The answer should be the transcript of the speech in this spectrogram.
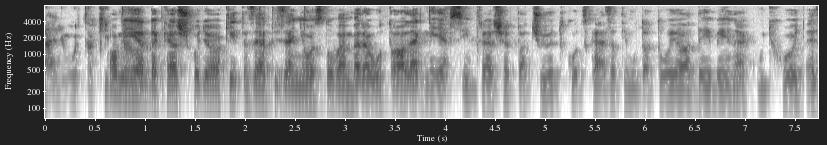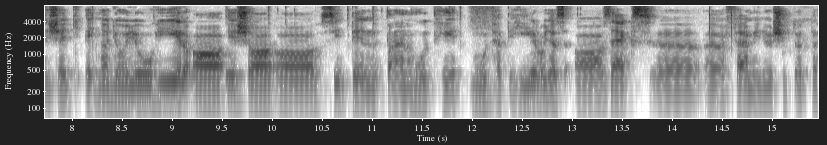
alányultak itt Ami a... érdekes, hogy a 2018 novembere óta a legmélyebb szintre esett a csőd kockázati mutatója a DB-nek, úgyhogy ez is egy, egy nagyon jó hír, a, és a, a, szintén talán a múlt, hét, múlt heti hír, hogy az, az ex ö, ö, felminősítette,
